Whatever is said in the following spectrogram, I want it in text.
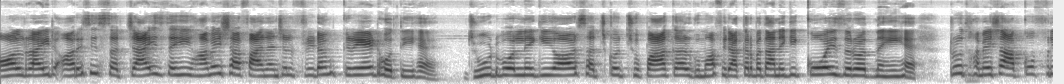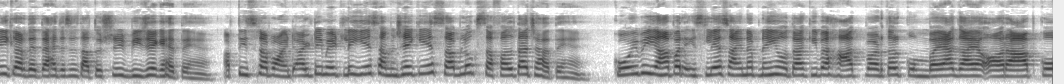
ऑल राइट right, और इसी सच्चाई से ही हमेशा फाइनेंशियल फ्रीडम क्रिएट होती है। झूठ बोलने की और सच को छुपा कर घुमा फिरा कर बताने की कोई ज़रूरत नहीं है। ट्रूथ हमेशा आपको फ्री कर देता है, जैसे दातुश्री विजय कहते हैं। अब तीसरा पॉइंट अल्टीमेटली ये समझें कि ये सब लोग सफलता चाहते हैं। कोई भी यहाँ पर इसलिए साइन अप नहीं होता कि वह हाथ पढ़कर कुंभया गाए और आपको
